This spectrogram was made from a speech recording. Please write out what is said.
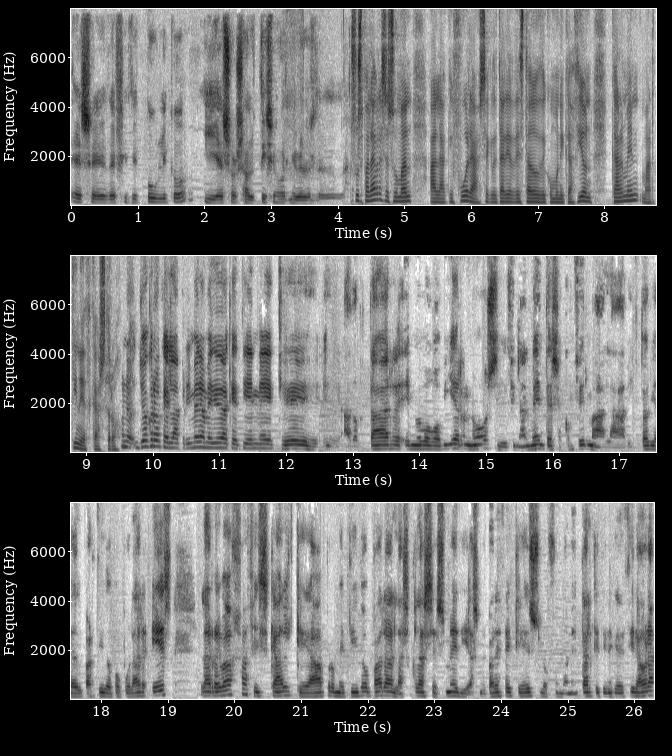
ese déficit público y esos altísimos niveles de deuda. Sus palabras se suman a la que fuera secretaria de Estado de Comunicación, Carmen Martínez Castro. Bueno, yo creo que la primera medida que tiene que eh, adoptar el nuevo gobierno, si finalmente se confirma la victoria del Partido Popular, es la rebaja fiscal que ha prometido para las clases medias. Me parece que es lo fundamental que tiene que decir ahora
